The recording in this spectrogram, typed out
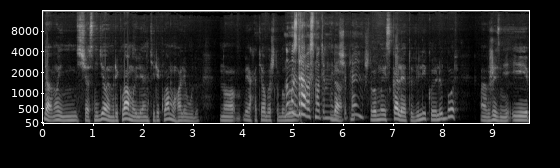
Да, мы сейчас не делаем рекламу или антирекламу Голливуду, но я хотел бы, чтобы Ну, мы... мы здраво смотрим на Да, вещи, правильно? чтобы мы искали эту великую любовь в жизни и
